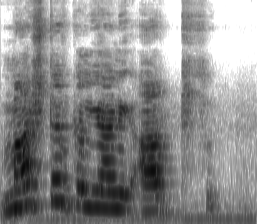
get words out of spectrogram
Master Kalyani arts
